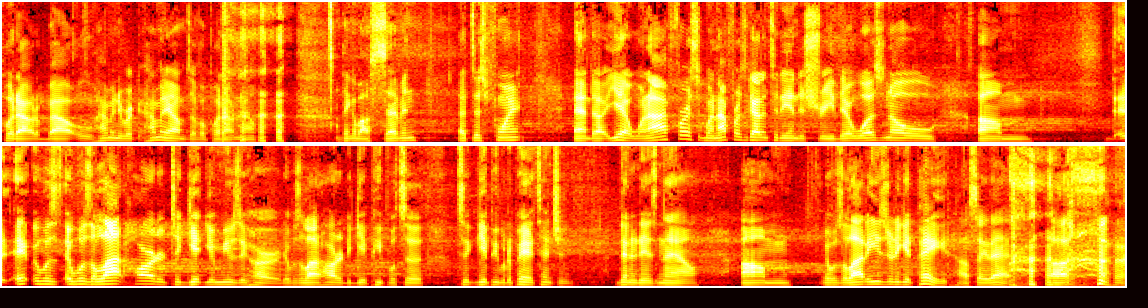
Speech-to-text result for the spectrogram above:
put out about ooh, how many rec- how many albums have I put out now? I think about seven at this point. And uh, yeah, when I first when I first got into the industry, there was no. Um, it, it, was it was a lot harder to get your music heard. It was a lot harder to get people to to get people to pay attention than it is now. Um, it was a lot easier to get paid. I'll say that. uh,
